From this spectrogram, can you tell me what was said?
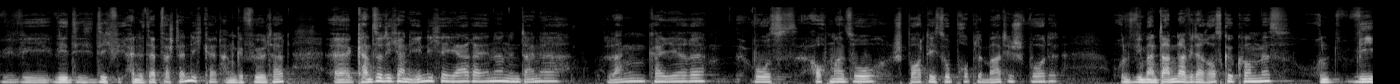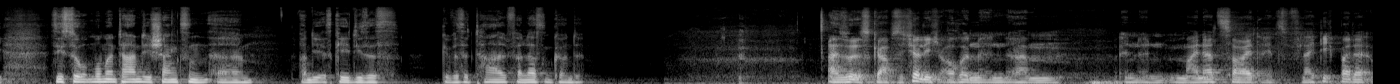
wie, wie die, sich wie eine Selbstverständlichkeit angefühlt hat. Äh, kannst du dich an ähnliche Jahre erinnern in deiner langen Karriere, wo es auch mal so sportlich so problematisch wurde und wie man dann da wieder rausgekommen ist? Und wie siehst du momentan die Chancen, äh, wann die SG dieses gewisse Tal verlassen könnte? Also es gab sicherlich auch in, in, ähm, in, in, meiner Zeit, jetzt vielleicht nicht bei der,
